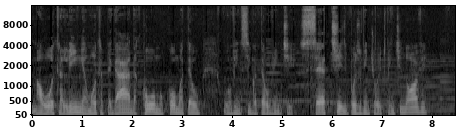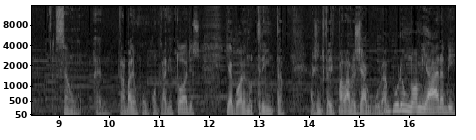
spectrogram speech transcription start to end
uma outra linha, uma outra pegada, como, como até o, o 25 até o 27, depois o 28, 29, são, é, trabalham com contraditórios, e agora no 30 a gente vai ver palavras de Agur. Agur é um nome árabe,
